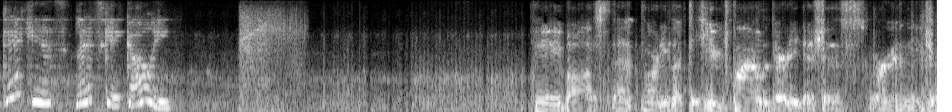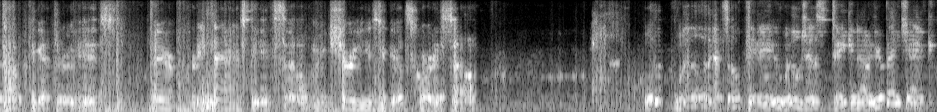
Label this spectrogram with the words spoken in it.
Okay, kids, let's get going. Hey boss, that party left a huge pile of dirty dishes. We're gonna need your help to get through these. They're pretty nasty, so make sure you use a good squirt of soap. Well, that's okay. We'll just take it out of your paycheck.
